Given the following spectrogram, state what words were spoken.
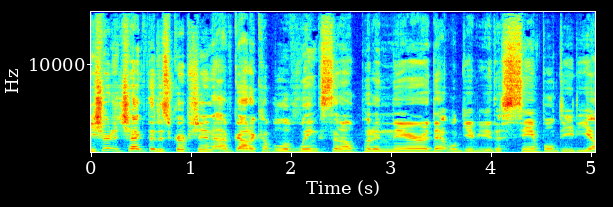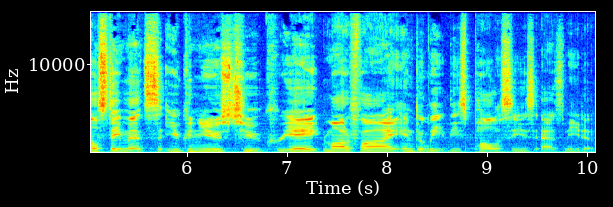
Be sure to check the description. I've got a couple of links that I'll put in there that will give you the sample DDL statements that you can use to create, modify, and delete these policies as needed.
